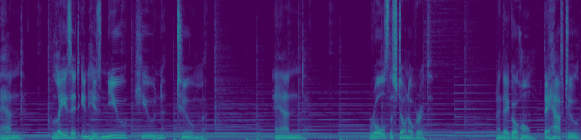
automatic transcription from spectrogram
and lays it in his new hewn tomb and rolls the stone over it. And they go home. They have to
